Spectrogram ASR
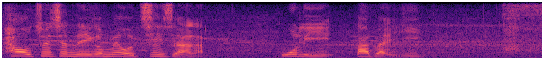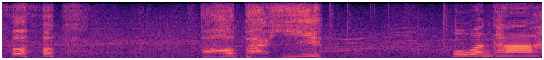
还有最近的一个没有记下来，吴离八百一。哈 哈八百一。我问他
